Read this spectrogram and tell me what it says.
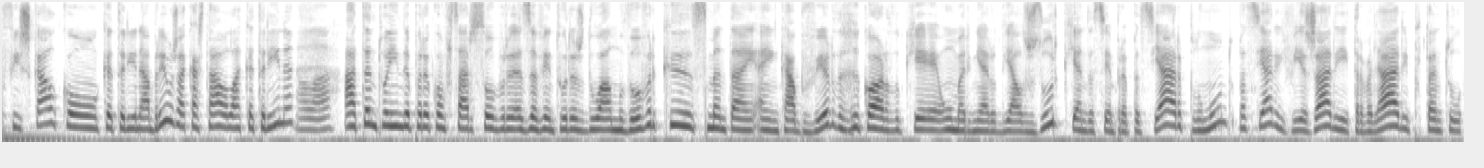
Fiscal com Catarina Abreu. Já cá está. Olá, Catarina. Olá. Há tanto ainda para conversar sobre as aventuras do Almodóvar que se mantém em Cabo Verde. Recordo que é um marinheiro de Algesur que anda sempre a passear pelo mundo, passear e viajar e trabalhar e, portanto,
